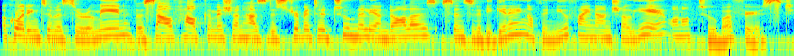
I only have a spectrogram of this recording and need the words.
According to Mr. Romain, the Self-Help Commission has distributed $2 million since the beginning of the new financial year on October 1st.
